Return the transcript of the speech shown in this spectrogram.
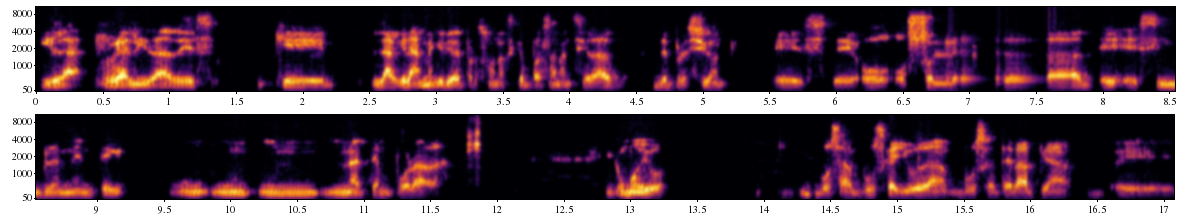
Y la realidad es que la gran mayoría de personas que pasan ansiedad, depresión este, o, soledad e, es, simplemente una temporada. Y como digo, busca ayuda, busca terapia, eh,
